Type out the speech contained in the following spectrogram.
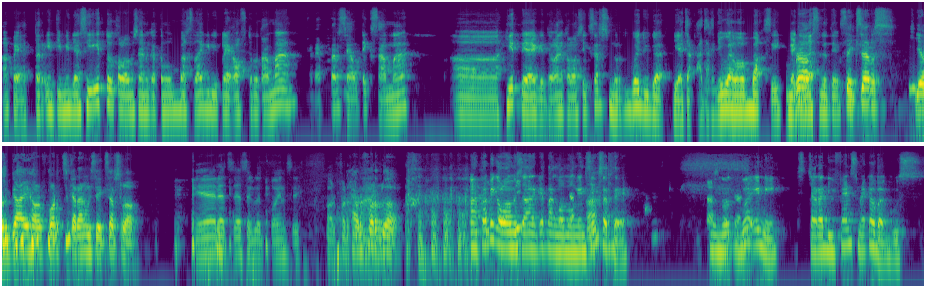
apa ya terintimidasi itu kalau misalnya ketemu Bucks lagi di playoff terutama Raptors, Celtics sama uh, Heat ya gitu kan. Kalau Sixers menurut gue juga diacak-acak juga sama Bucks sih. Nggak Bro, jelas itu tim. Sixers, your guy Horford sekarang di Sixers loh. Yeah, that's that's a good point sih. Horford, Horford loh. Ah, tapi kalau misalnya kita ngomongin? Sixers ya, menurut gue ini secara defense mereka bagus.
